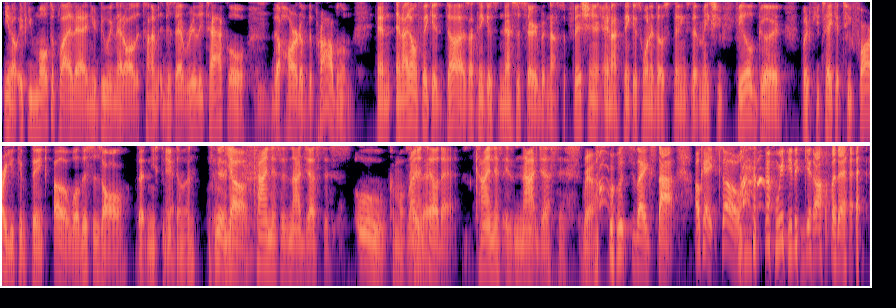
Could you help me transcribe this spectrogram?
you know, if you multiply that and you're doing that all the time, does that really tackle Mm. the heart of the problem? And, and I don't think it does. I think it's necessary, but not sufficient. And I think it's one of those things that makes you feel good. But if you take it too far, you can think, oh, well, this is all that needs to Yeah. be done. Yo, kindness is not justice. Ooh, come on. Run and that. tell that. Kindness is not justice, bro. it's just like, stop. Okay, so we need to get off of that.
